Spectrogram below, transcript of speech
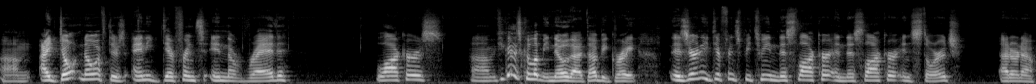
Um, I don't know if there's any difference in the red lockers. Um, if you guys could let me know that, that'd be great. Is there any difference between this locker and this locker in storage? I don't know.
